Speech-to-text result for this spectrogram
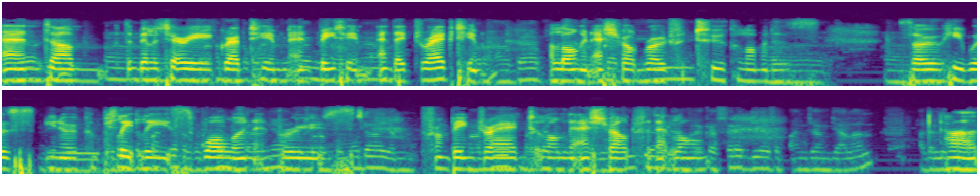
and um, the military grabbed him and beat him, and they dragged him along an asphalt road for two kilometers. So he was, you know, completely swollen and bruised from being dragged along the asphalt for that long. Uh,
